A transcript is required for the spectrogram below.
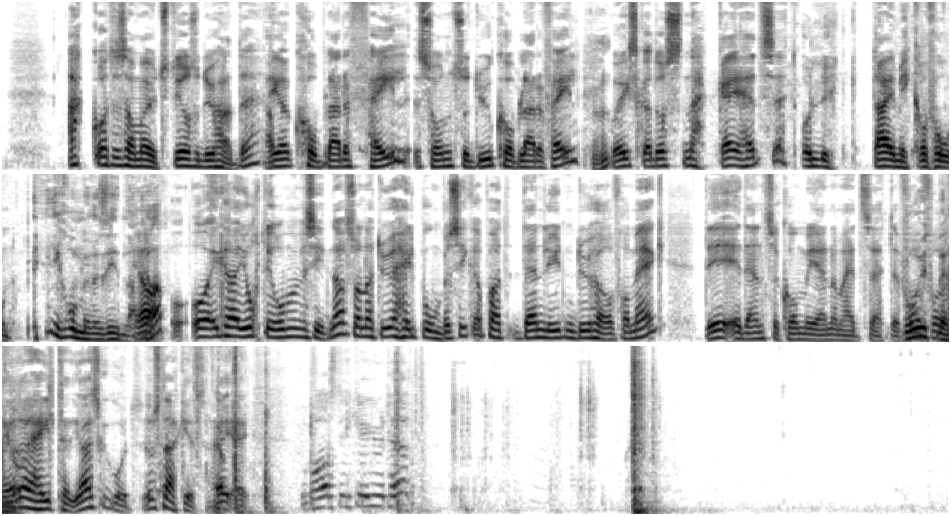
akkurat det samme utstyret som du hadde. Jeg har koblet det feil, sånn som du koblet det feil, og jeg skal da snakke i headset og lykte i mikrofon. I rommet ved siden av. Ja, og, og jeg har gjort det i rommet ved siden av, sånn at du er helt bombesikker på at den lyden du hører fra meg, det er den som kommer gjennom headsetet. For, for her er det helt... Ja, jeg skal gå ut. Så snakkes. Hei, hei. Så bare stikker jeg ut her.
